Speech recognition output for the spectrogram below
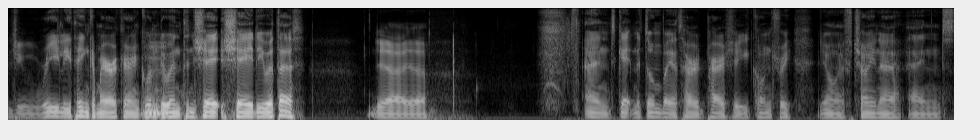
Do you really think America aren't going to do Mm. anything sh- shady with that? Yeah, yeah. and getting it done by a third party country. You know, if China and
